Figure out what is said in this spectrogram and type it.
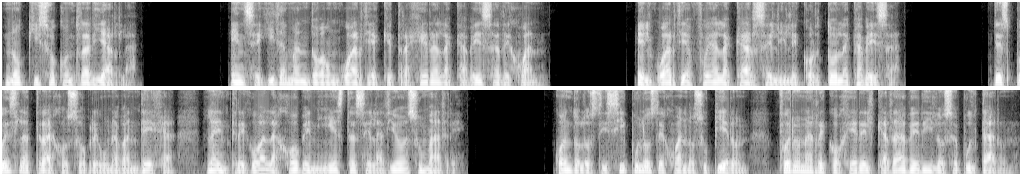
no quiso contrariarla. Enseguida mandó a un guardia que trajera la cabeza de Juan. El guardia fue a la cárcel y le cortó la cabeza. Después la trajo sobre una bandeja, la entregó a la joven y ésta se la dio a su madre. Cuando los discípulos de Juan lo supieron, fueron a recoger el cadáver y lo sepultaron.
